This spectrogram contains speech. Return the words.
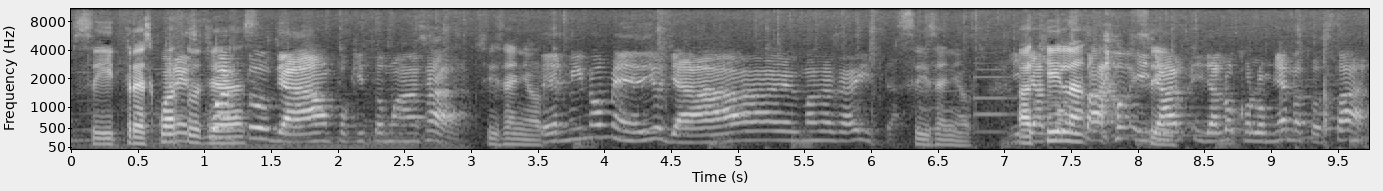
Sí, tres cuartos Tres ya. cuartos ya un poquito más asada. Sí, señor. Término medio ya es más asadita. Sí, señor. Y Aquí ya la, tostado, y, sí. ya, y ya lo colombiano tostada.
